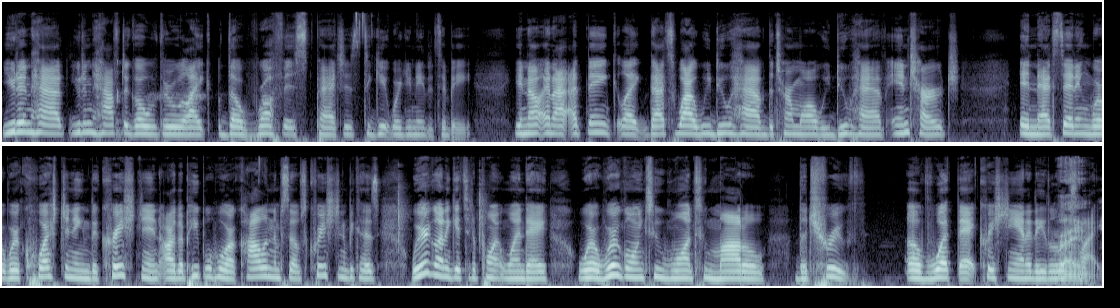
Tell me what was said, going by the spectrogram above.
You didn't have you didn't have to go through like the roughest patches to get where you needed to be you know and I, I think like that's why we do have the turmoil we do have in church in that setting where we're questioning the Christian or the people who are calling themselves Christian because we're going to get to the point one day where we're going to want to model the truth of what that Christianity looks right. like.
